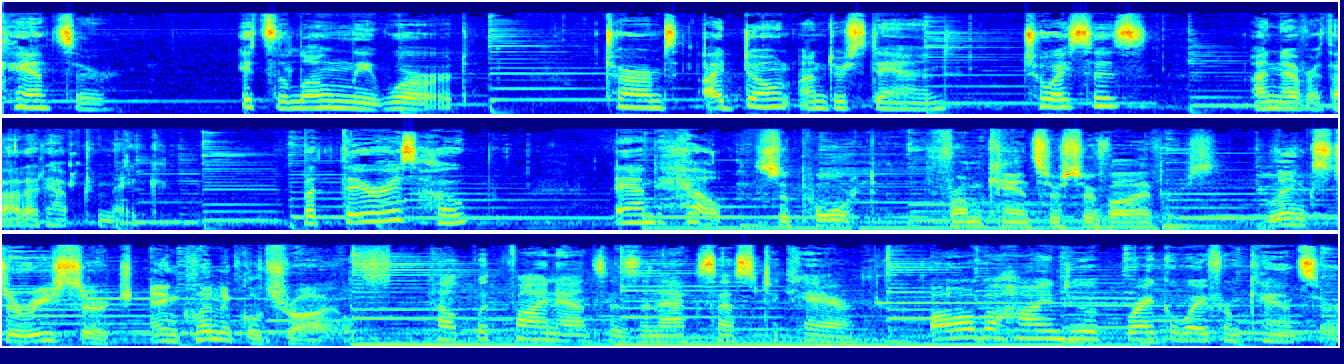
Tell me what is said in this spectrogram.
Cancer. It's a lonely word. Terms I don't understand, choices I never thought I'd have to make. But there is hope and help. Support from cancer survivors. Links to research and clinical trials. Help with finances and access to care. All behind you at Breakaway from Cancer,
